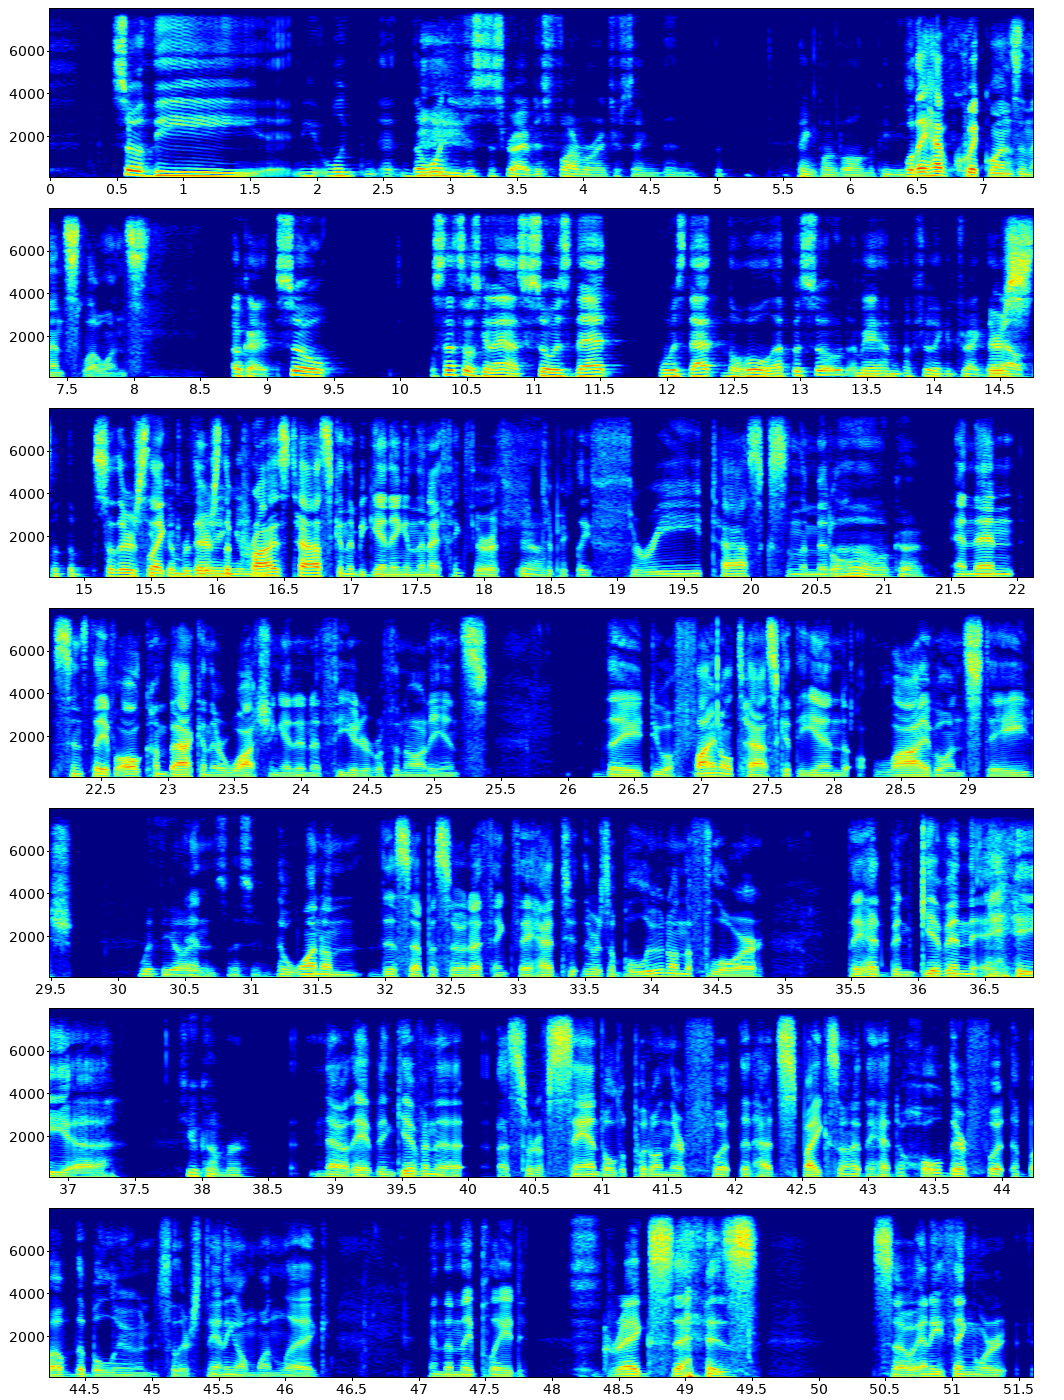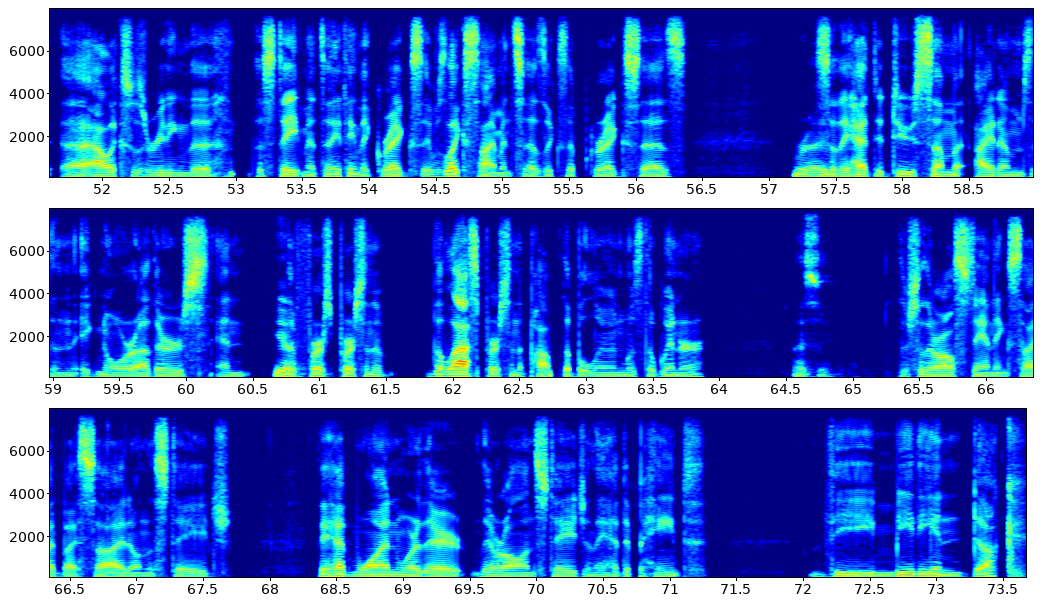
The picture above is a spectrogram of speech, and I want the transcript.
So the well, the one you just described is far more interesting than the ping pong ball and the PVC. Well, they have quick ones and then slow ones. Okay, so so that's what I was going to ask. So is that was that the whole episode? I mean, I'm, I'm sure they could drag that There's out, but the so there's like there's the and- prize task in the beginning, and then I think there are th- Yeah. typically three tasks in the middle. oh, okay, And then since they've all come back and they're watching it in a theater with an audience, they do a final task at the end live on stage. With the audience, I see. The one on this episode, I think they had to there was a balloon on the floor. They had been given a uh, Cucumber. no, they had been given a, a sort of sandal to put on their foot that had spikes on it. They had to hold their foot above the balloon, so they're standing on one leg. And then they played Greg says so anything where uh, Alex was reading the the statements, anything that Greg it was like Simon says except Greg says. Right. So they had to do some items and ignore others and Yeah. the first person to the last person to pop the balloon was the winner. I see. So they're all standing side by side on the stage. They had one where they're they're all on stage and they had to paint the median duck.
